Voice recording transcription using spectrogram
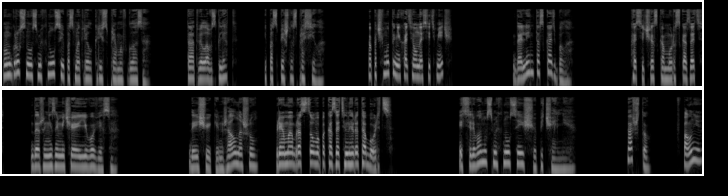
Он грустно усмехнулся и посмотрел Крис прямо в глаза. Та отвела взгляд и поспешно спросила. «А почему ты не хотел носить меч?» «Да лень таскать было. А сейчас кому рассказать?» даже не замечая его веса. Да еще и кинжал ношу. Прямо образцово-показательный ротоборец. И Сильван усмехнулся еще печальнее. «А что? Вполне»,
